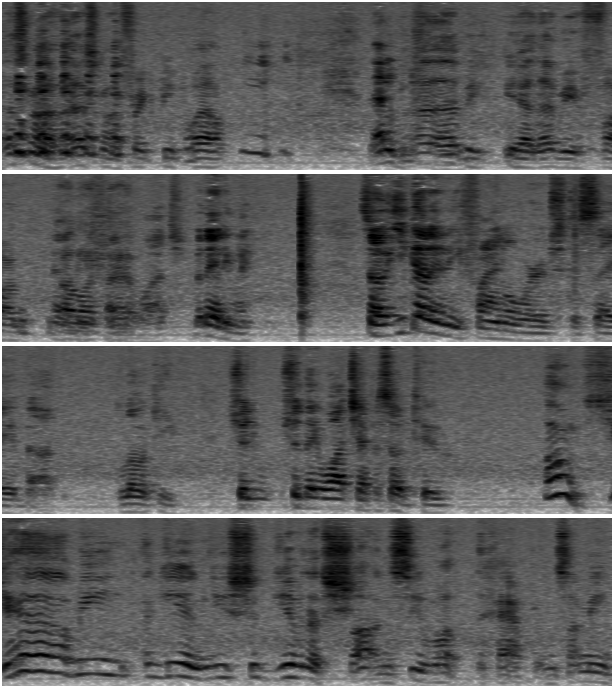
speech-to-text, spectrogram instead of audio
That's gonna that's gonna freak people out. That'll be Uh, fun. that'd be yeah, that'd be fun. That'll I be like fun that. to watch. But anyway, so you got any final words to say about Loki? Should should they watch episode two? Oh yeah, I mean, again, you should give it a shot and see what happens. I mean,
